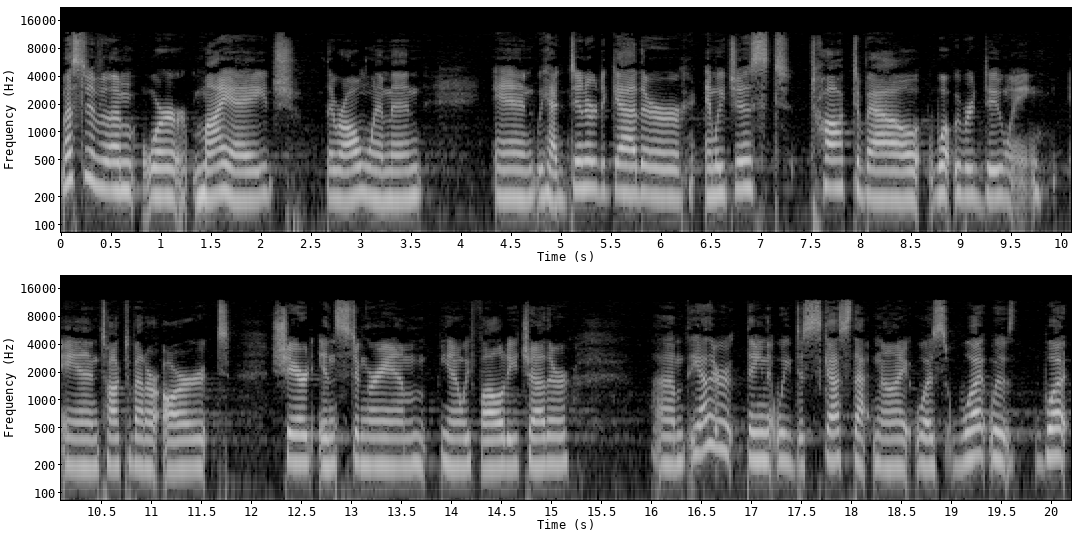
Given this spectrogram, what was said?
Most of them were my age. They were all women. And we had dinner together and we just talked about what we were doing and talked about our art, shared Instagram. You know, we followed each other. Um, the other thing that we discussed that night was what was what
